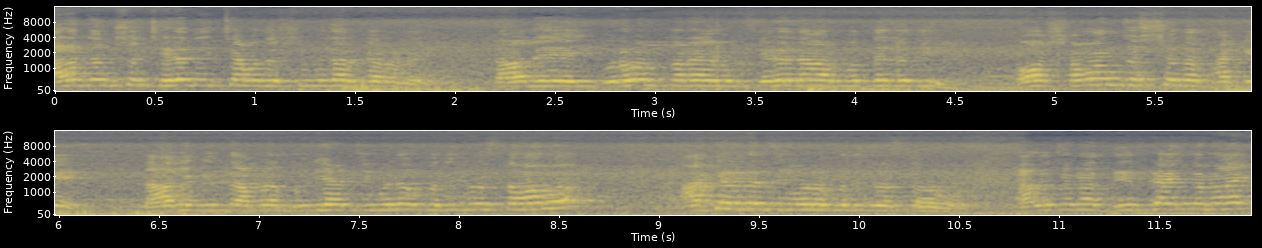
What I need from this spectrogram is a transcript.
আরেক অংশ ছেড়ে দিচ্ছে আমাদের সুবিধার কারণে। তাহলে এই গ্রহণ করা এবং ছেড়ে দেওয়ার মধ্যে যদি অসামঞ্জস্যতা থাকে, তাহলে কিন্তু আমরা দুনিয়ার জীবনেও ক্ষতিগ্রস্ত হব, আখেরাতের জীবনেও ক্ষতিগ্রস্ত হব। আলোচনা দীর্ঘায়িত নয়,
